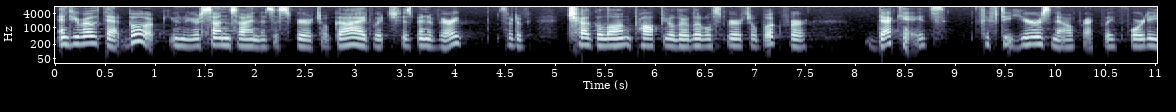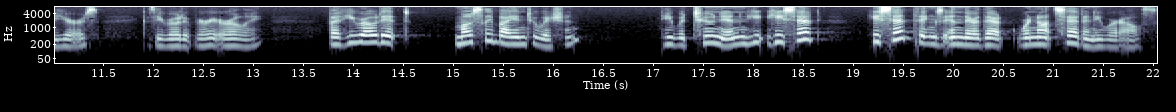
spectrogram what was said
And he wrote that book, you know, Your Sun Sign as a Spiritual Guide, which has been a very sort of chug along popular little spiritual book for decades 50 years now, practically 40 years, because he wrote it very early. But he wrote it mostly by intuition. He would tune in, and he, he said he said things in there that were not said anywhere else.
